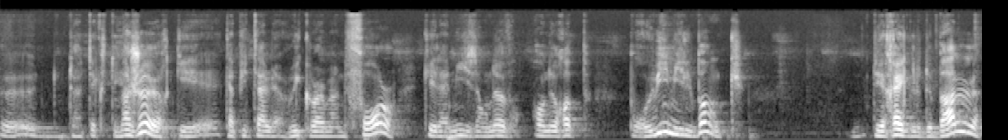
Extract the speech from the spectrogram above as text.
d'un texte majeur qui est Capital Requirement 4, qui est la mise en œuvre en Europe pour 8000 banques des règles de Bâle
